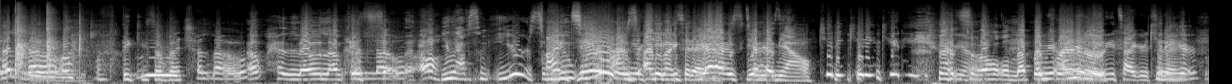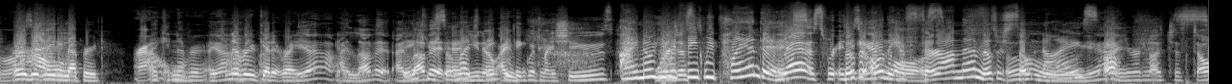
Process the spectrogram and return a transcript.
Hello. Thank you so much. Hello. Oh, hello, love. It's so, Hello. Oh. you have some ears, some I new do. ears. I'm your kitty like, today. yes, I'm yes. meow. Kitty, kitty, kitty. That's Meow. the whole leopard I'm your, I'm your lady tiger today. hair. Or is it lady leopard? I can never, I Yeah. can never get it right. Yeah, Get I love it. I Thank love you it. so and much. you know, Thank I you. think with my shoes, I know you would just- think we planned it. Yes, we're into Those are oh, they have fur on them. Those are so Oh, nice. Yeah, Oh, you're like just all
